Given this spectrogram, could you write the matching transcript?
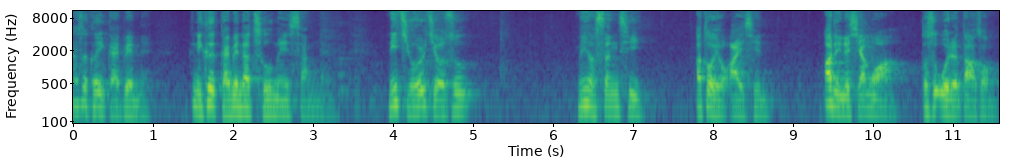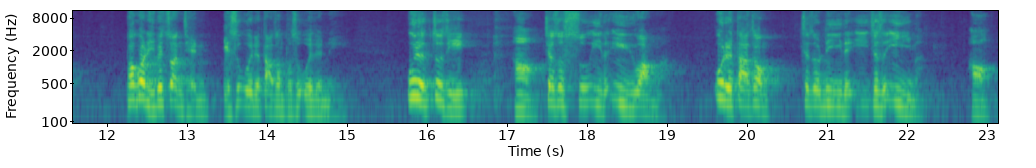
它是可以改变的，你可以改变它慈眉善目，你久而久之没有生气，啊，都有爱心，啊，你的想法都是为了大众，包括你被赚钱也是为了大众，不是为了你，为了自己，啊，叫做私欲的欲望嘛。为了大众，叫做利益的益，就是义嘛，哦，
